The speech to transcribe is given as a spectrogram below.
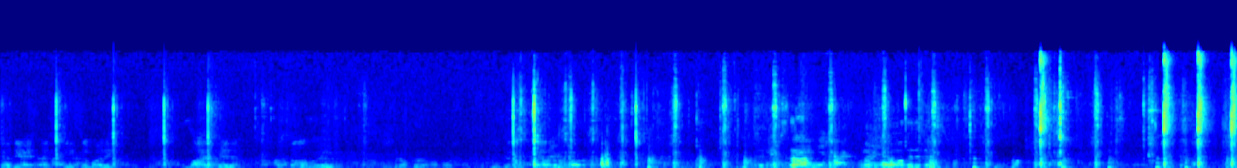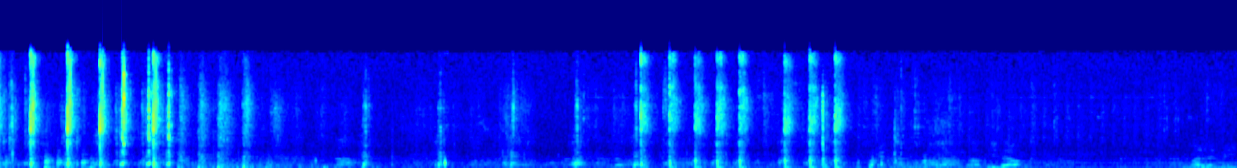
God damn it, I see somebody. Might have hit him. I saw him move. He's in his out. It might have been me.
